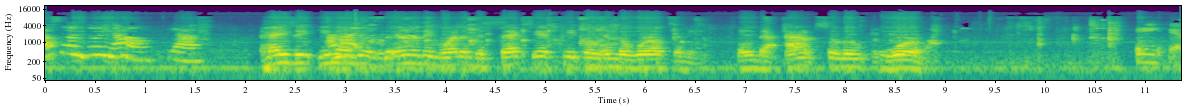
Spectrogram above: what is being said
That's what I'm doing now. Yeah. Hazy, you I'm know not- you're literally one of the sexiest people in the world to me. In the absolute world. Thank you.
